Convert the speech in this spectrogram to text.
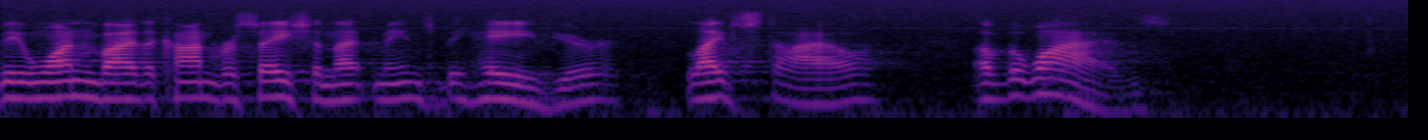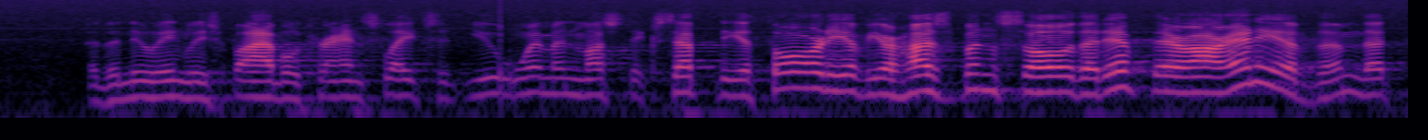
be won by the conversation. That means behavior, lifestyle of the wives. The New English Bible translates it, You women must accept the authority of your husbands, so that if there are any of them that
